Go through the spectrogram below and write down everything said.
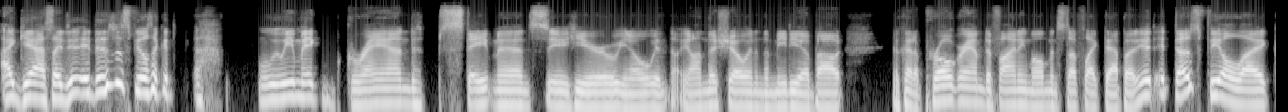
I guess I did. It just feels like a. we make grand statements here, you know, on this show and in the media about you know, kind of program defining moments, stuff like that. But it, it does feel like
